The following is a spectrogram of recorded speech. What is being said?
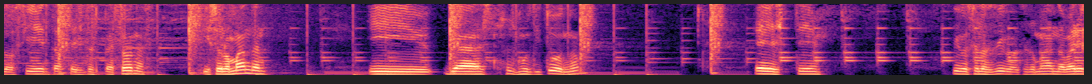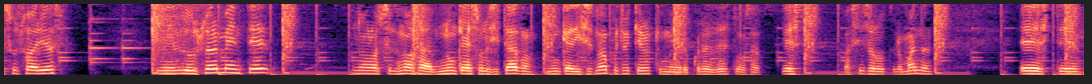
200, 300 personas y se lo mandan y ya es multitud, ¿no? Este, digo, se los digo, se lo mandan a varios usuarios. Y usualmente no, lo, no nunca he solicitado, nunca dices, no, pues yo quiero que me recuerdes de esto, o sea, es así, solo te lo mandan. Este,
